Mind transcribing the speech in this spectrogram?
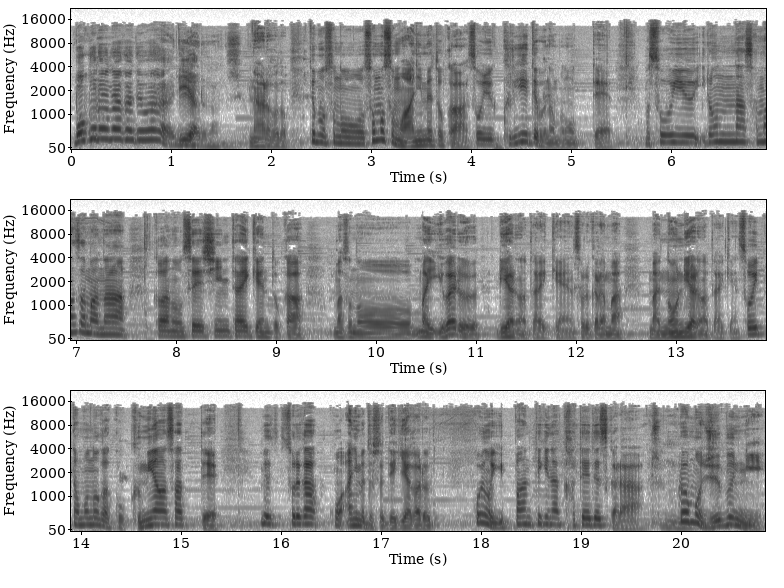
僕の中ではリアルなんですよ。なるほどでもそのそもそもアニメとかそういうクリエイティブなものって、まあ、そういういろんなさまざまなあの精神体験とか、まあそのまあ、いわゆるリアルな体験それから、まあまあ、ノンリアルな体験そういったものがこう組み合わさってでそれがこうアニメとして出来上がる。こういうの一般的な過程ですからこれはもう十分に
